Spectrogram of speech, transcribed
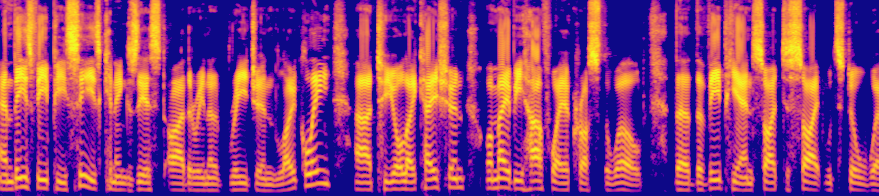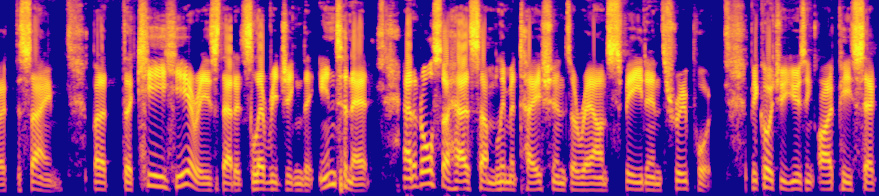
And these VPCs can exist either in a region locally uh, to your location or maybe halfway across the world. The, the VPN site to site would still work the same. But the key here is that it's leveraging the internet and it also has some limitations around speed and throughput. Because you're using IPsec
